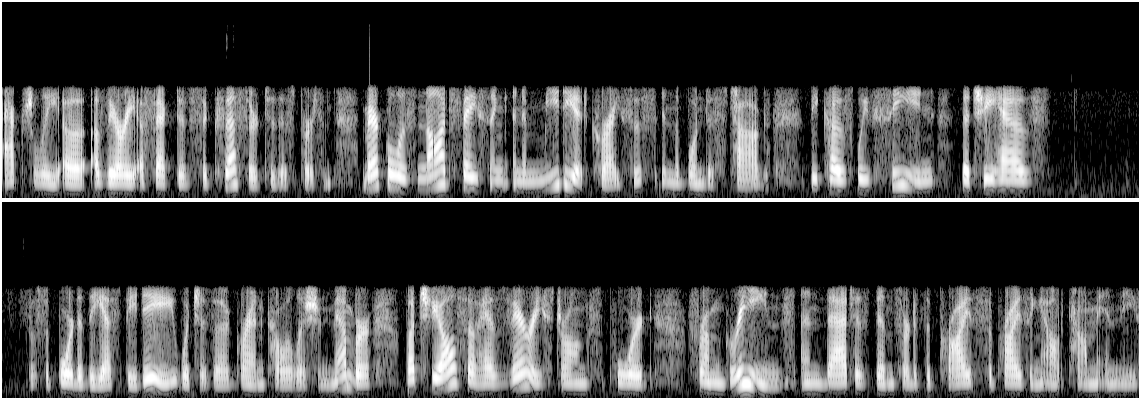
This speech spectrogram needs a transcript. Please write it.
actually a, a, very effective successor to this person. Merkel is not facing an immediate crisis in the Bundestag because we've seen that she has the support of the SPD, which is a Grand Coalition member, but she also has very strong support from Greens, and that has been sort of the prize, surprising outcome in these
